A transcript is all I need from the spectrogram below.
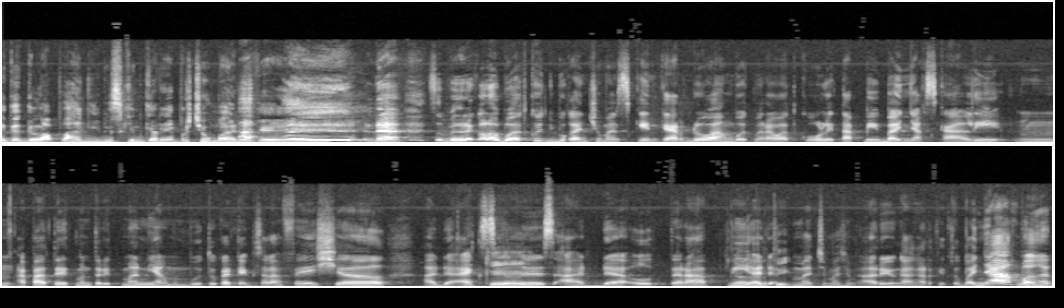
agak gelap lagi nih skincare-nya percuma nih kayaknya. Nah, sebenarnya kalau buatku bukan cuma skincare doang buat merawat kulit, tapi banyak sekali hmm, apa treatment-treatment yang membutuhkan kayak misalnya facial, ada Oke. axialis, ada therapy, Nggak ada. Hmm. macam-macam. Aryo nggak ngerti tuh, banyak banget.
